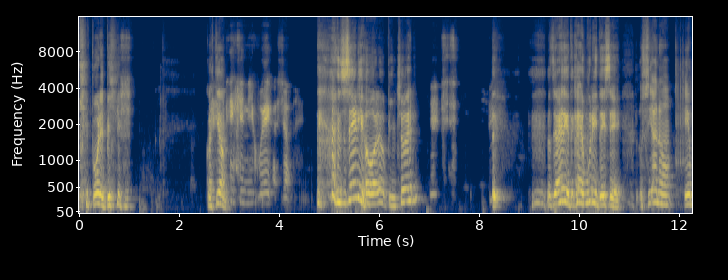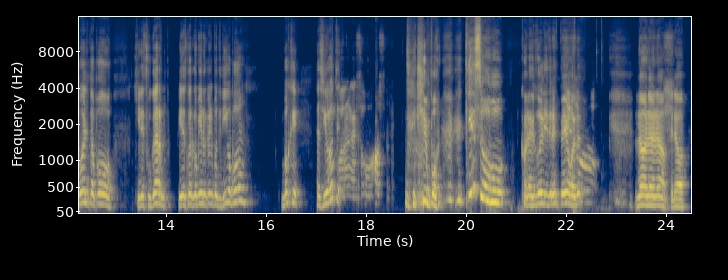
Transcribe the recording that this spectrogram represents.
Qué pobre pibe. Cuestión. Es que ni juega ya. ¿En serio, boludo? ¿Pinchó él? No sé, imagínate que te cae Muri y te dice, Luciano, he vuelto, po. ¿Quieres jugar? ¿Quieres jugar conmigo en un competitivo, po? ¿Vos qué? O sea, si vos te... ¿Quién, po? ¿Quién somos? Con el gol y 3P, boludo. No, no, no, pero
